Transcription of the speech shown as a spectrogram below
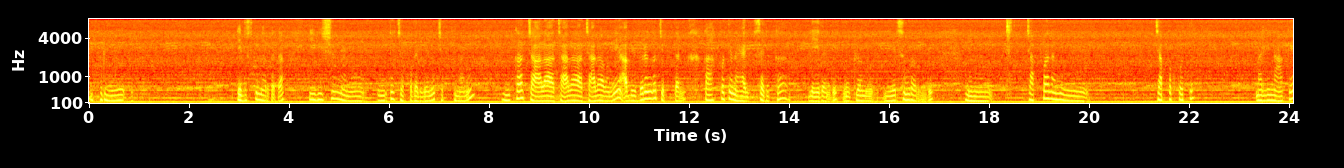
ఇప్పుడు తెలుసుకున్నారు కదా? ఈ విషయం నేను ఇంతే చెప్పగలిగాను చెప్తున్నాను. ఇంకా చాలా చాలా చాలా ఉన్నాయి. ఆ వివరంగా చెప్తాను. కాకపోతే నా హెల్త్ సరిగ్గా లేదండి. ఇంట్లో నీరసంగా ఉంది. నేను చెప్పాలని చెప్పకపోతే మళ్ళీ నాకే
